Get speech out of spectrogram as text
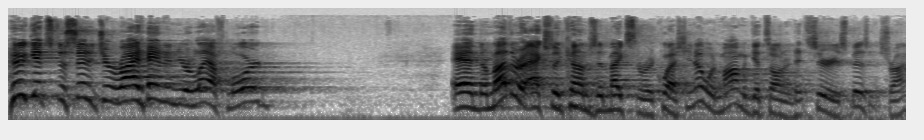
Who gets to sit at your right hand and your left, Lord? And their mother actually comes and makes the request. You know, when mama gets on it, it's serious business, right?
